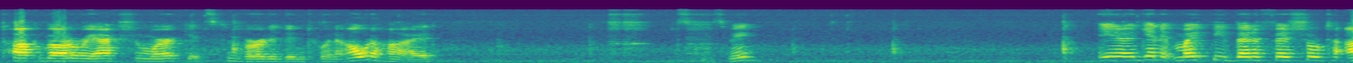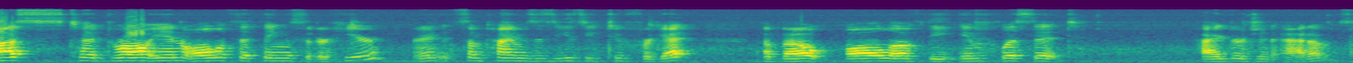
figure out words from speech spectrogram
talk about a reaction where it gets converted into an aldehyde. Excuse me. You know, again, it might be beneficial to us to draw in all of the things that are here. Right? It sometimes is easy to forget about all of the implicit hydrogen atoms.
